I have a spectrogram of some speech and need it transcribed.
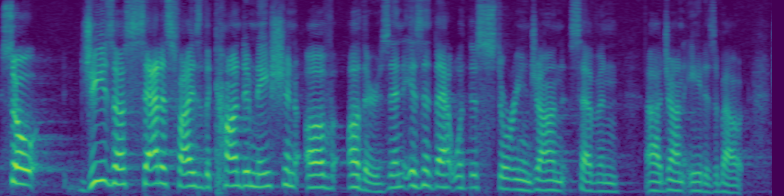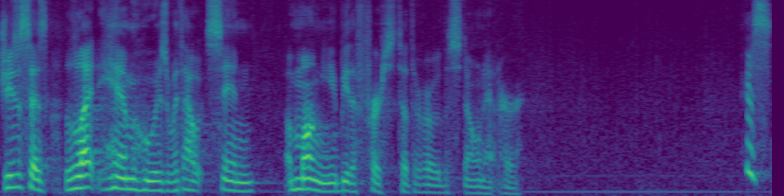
So Jesus satisfies the condemnation of others. And isn't that what this story in John 7, uh, John 8 is about? Jesus says, Let him who is without sin among you be the first to throw the stone at her. There's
